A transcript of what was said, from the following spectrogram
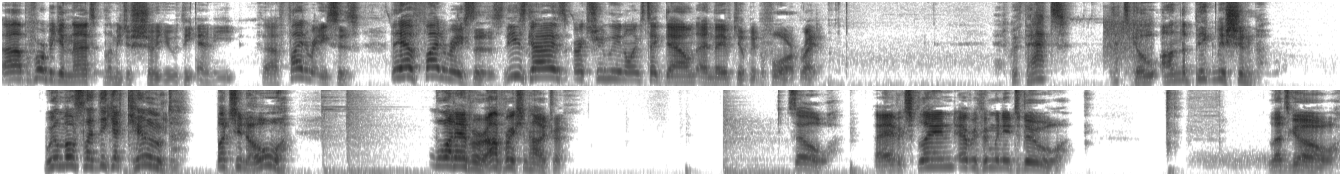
Uh, before we begin that, let me just show you the enemy uh, fighter aces. They have fighter aces. These guys are extremely annoying to take down, and they've killed me before. Right. And with that, let's go on the big mission. We'll most likely get killed, but you know, Whatever, Operation Hydra. So, I have explained everything we need to do. Let's go.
